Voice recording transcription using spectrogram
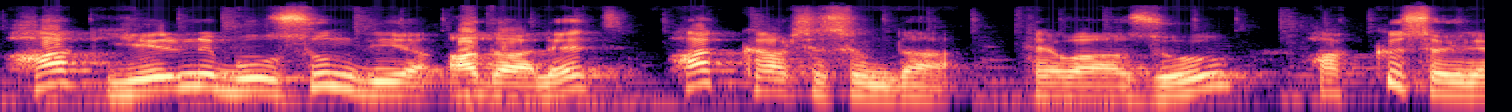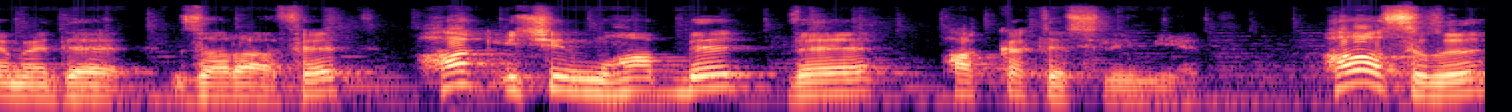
hak yerini bulsun diye adalet, hak karşısında tevazu, hakkı söylemede zarafet, hak için muhabbet ve hakka teslimiyet. Hasılı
